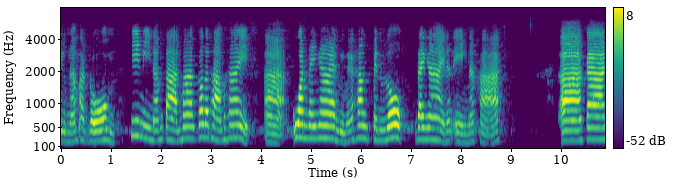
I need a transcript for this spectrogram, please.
ดื่มน้ำอัดลมที่มีน้ำตาลมากก็จะทำให้อ้วนได้ง่าย หรือแม้กระทั่งเป็นโรคได้ง่ายนั่นเองนะคะ การ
